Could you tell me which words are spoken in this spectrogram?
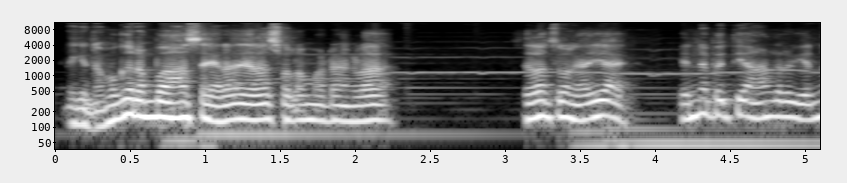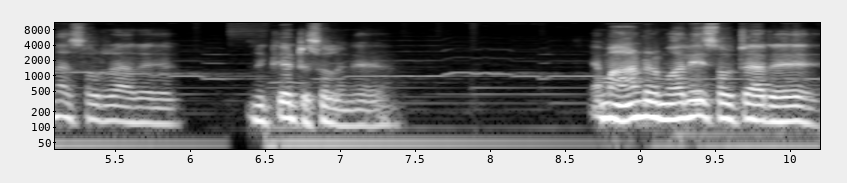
இன்னைக்கு நமக்கு ரொம்ப ஆசை. யாராவது யாராவது சொல்ல மாட்டாங்களா? இதெல்லாம் சொல்லுங்க ஐயா என்னை பத்தி ஆண்டவர் என்ன சொல்றாரு? கேட்டு சொல்லுங்க. ஏமா ஆண்டவர் முதலே சொல்றாரு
